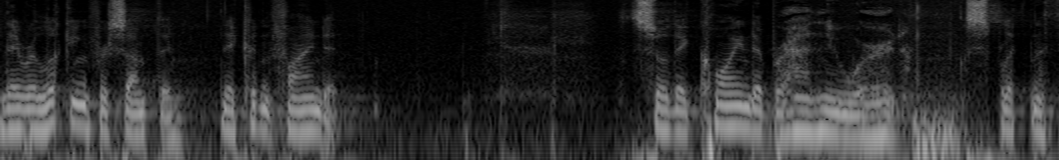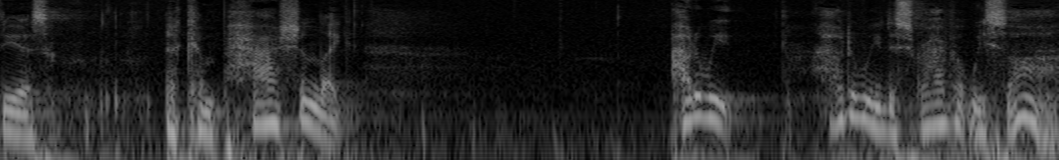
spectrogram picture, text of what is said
They were looking for something, they couldn't find it. So they coined a brand new word, spliknotheos, a compassion like how do we how do we describe what we saw?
